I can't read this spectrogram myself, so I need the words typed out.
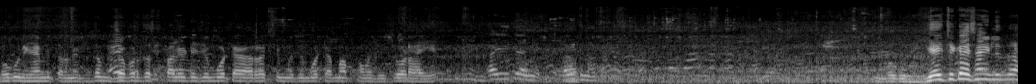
बघून घ्या मित्रांनो एकदम जबरदस्त क्वालिटीची मोठ्या रशीमध्ये मोठ्या मापामध्ये जोड आहे. बघून घ्या. यायचे काय सांगितलं तुला?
